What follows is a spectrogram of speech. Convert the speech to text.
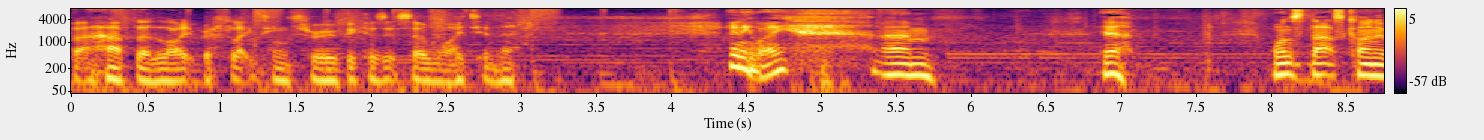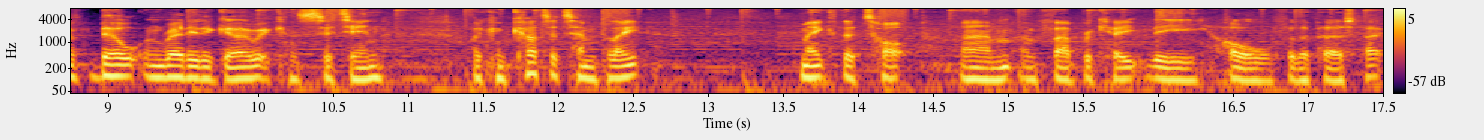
But I have the light reflecting through because it's so white in there. Anyway, um, yeah. Once that's kind of built and ready to go, it can sit in. I can cut a template, make the top um, and fabricate the hole for the Perspex.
